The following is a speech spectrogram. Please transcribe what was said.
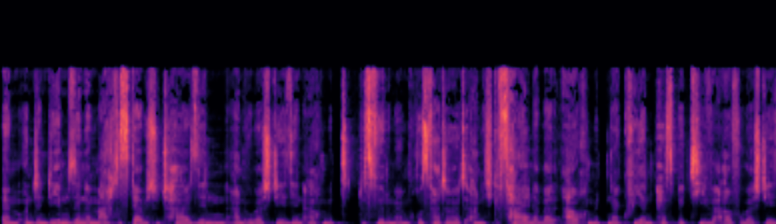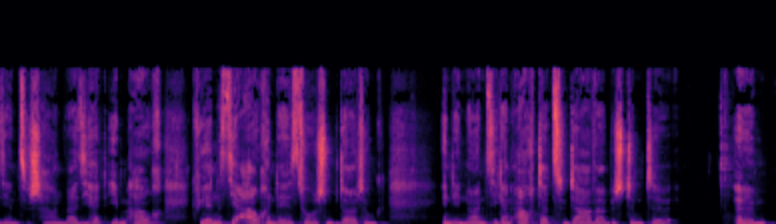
Ähm, und in dem Sinne macht es, glaube ich, total Sinn, an Oberstesien auch mit, das würde meinem Großvater heute auch nicht gefallen, aber auch mit einer queeren Perspektive auf Oberstesien zu schauen, weil sie hat eben auch, Queerness ja auch in der historischen Bedeutung in den 90ern auch dazu da war, bestimmte ähm,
